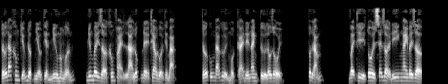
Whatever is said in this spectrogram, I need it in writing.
Tớ đã không kiếm được nhiều tiền như mong muốn, nhưng bây giờ không phải là lúc để theo đuổi tiền bạc. Tớ cũng đã gửi một cái đến anh từ lâu rồi tốt lắm. Vậy thì tôi sẽ rời đi ngay bây giờ.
